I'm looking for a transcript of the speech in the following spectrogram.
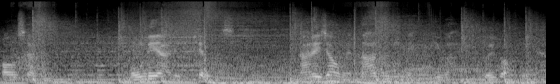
ပေါင်းဆက်မုန်းတရားတွေဖြစ်လာစီဒါတွေကြောင့်လည်းသားသမီးနဲ့ပြီးပါဝေးပေါက်နေတာ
